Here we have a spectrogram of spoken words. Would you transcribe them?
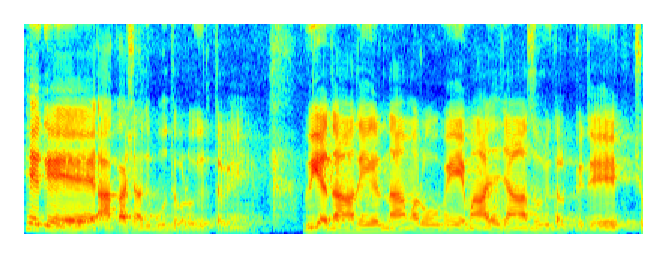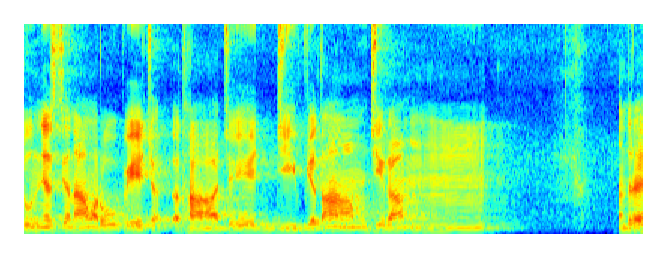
ಹೇಗೆ ಆಕಾಶಾದಿ ಭೂತಗಳು ಇರ್ತವೆ? ವಿಯದಾದೇರ್ನಾಮರೂಪೇ ಮಾಯಜಾಸು ವಿಕಲ್ಪಿತೆ, ಶೂನ್ಯಸ್ಯ ನಾಮರೂಪೇ ಚ ತಥಾ ಚೇಜ್ಜೀವ್ಯತಾಂ ಚಿರಂ. ಅಂದರೆ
